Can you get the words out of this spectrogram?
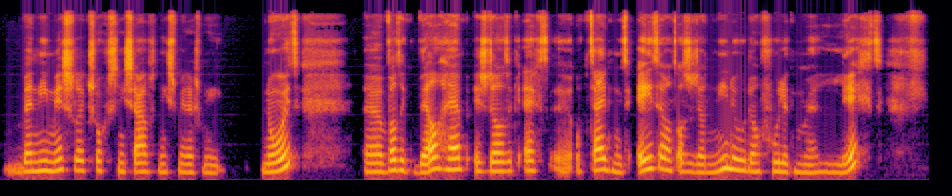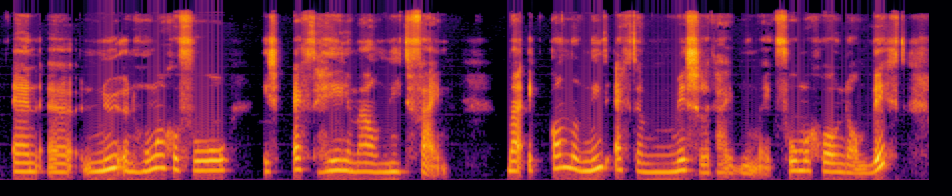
ben niet misselijk, s ochtends niet, s avonds niet, s middags niet, nooit. Uh, wat ik wel heb, is dat ik echt op tijd moet eten. Want als ik dat niet doe, dan voel ik me licht. En nu een hongergevoel is echt helemaal niet fijn. Maar ik kan dat niet echt een misselijkheid noemen. Ik voel me gewoon dan licht.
